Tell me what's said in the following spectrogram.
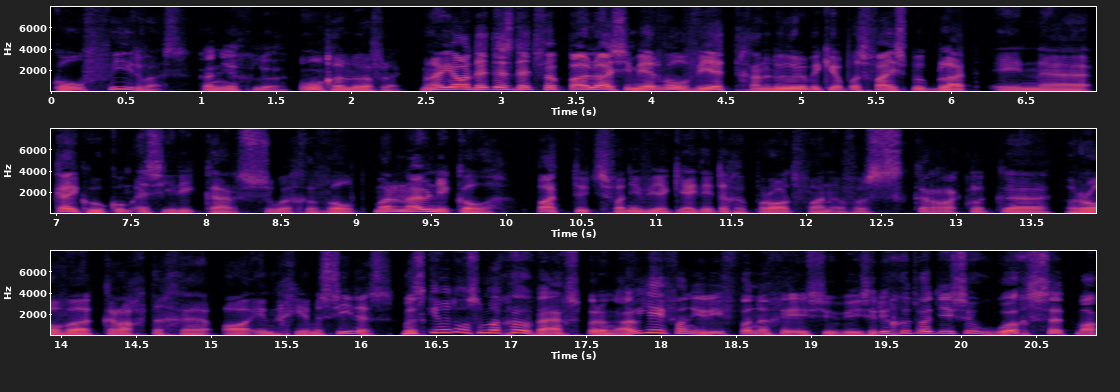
Golf 4 was. Kan jy glo? Ongelooflik. Maar nou ja, dit is dit vir Paula as jy meer wil weet, gaan loer 'n bietjie op ons Facebook bladsy en uh, kyk hoekom is hierdie kar so gewild. Maar nou Nicole, padtoets van die week. Jy het net gepraat van 'n verskriklike rowwe, kragtige AMG Mercedes. Miskien moet ons hom gou wegspring. Hou jy van hierdie vinnige SUV's? Hierdie goed wat jy so hoog sit, maar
